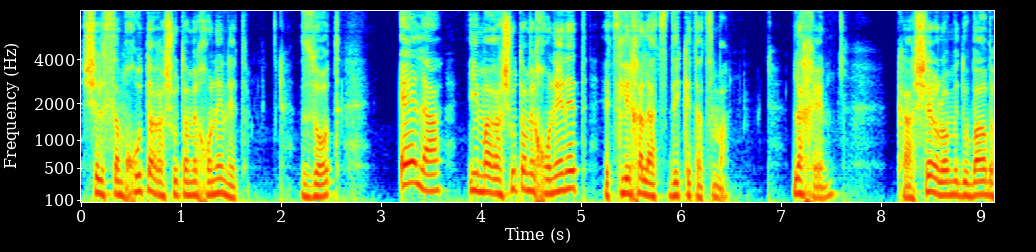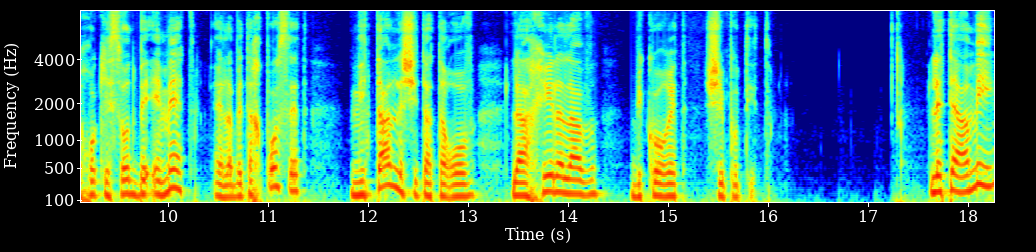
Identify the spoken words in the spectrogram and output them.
של סמכות הרשות המכוננת. זאת, אלא אם הרשות המכוננת הצליחה להצדיק את עצמה. לכן, כאשר לא מדובר בחוק יסוד באמת, אלא בתחפושת, ניתן לשיטת הרוב להכיל עליו ביקורת שיפוטית. לטעמי,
